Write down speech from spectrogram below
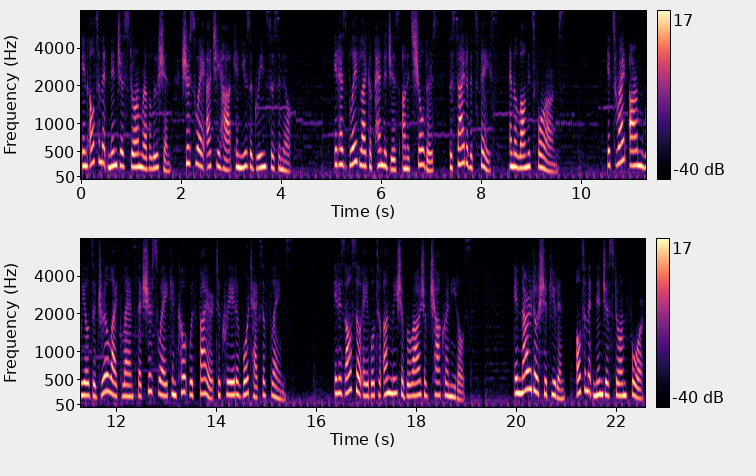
In Ultimate Ninja Storm Revolution, Shisui Uchiha can use a green Susanoo. It has blade-like appendages on its shoulders, the side of its face, and along its forearms. Its right arm wields a drill-like lance that Shisui can coat with fire to create a vortex of flames. It is also able to unleash a barrage of chakra needles. In Naruto Shippuden, Ultimate Ninja Storm 4,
